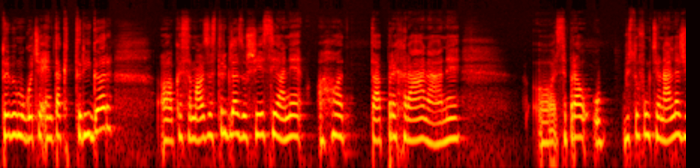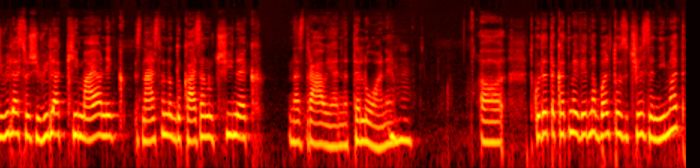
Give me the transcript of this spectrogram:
To je bil mogoče en tak trigger, uh, ki sem malo zastrigla z ušesi, da ta prehrana. Uh, se pravi, v, v bistvu funkcionalna živila so živila, ki imajo nek znanstveno dokazan učinek na zdravje, na telo. Uh, tako da takrat me je vedno bolj to začelo zanimati.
